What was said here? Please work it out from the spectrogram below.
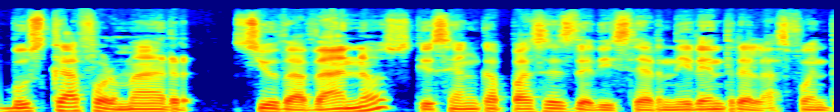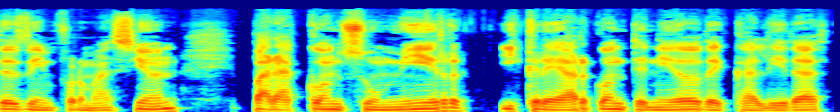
busca formar ciudadanos que sean capaces de discernir entre las fuentes de información para consumir y crear contenido de calidad.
